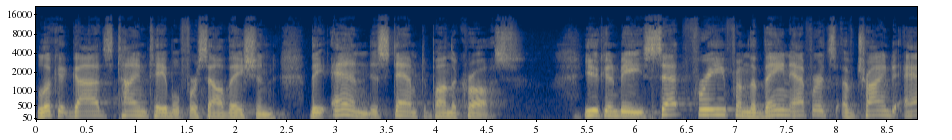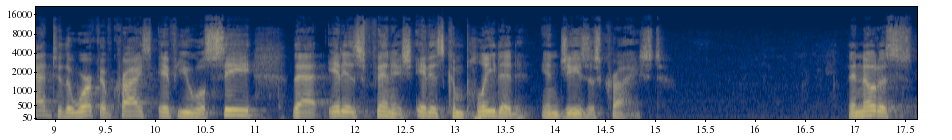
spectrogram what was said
Look at God's timetable for salvation. The end is stamped upon the cross. You can be set free from the vain efforts of trying to add to the work of Christ if you will see that it is finished. It is completed in Jesus Christ. Then notice,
